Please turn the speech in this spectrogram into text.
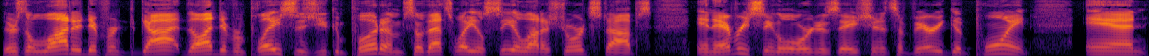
there's a lot of different guy, a lot of different places you can put them. So that's why you'll see a lot of shortstops in every single organization. It's a very good point. And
